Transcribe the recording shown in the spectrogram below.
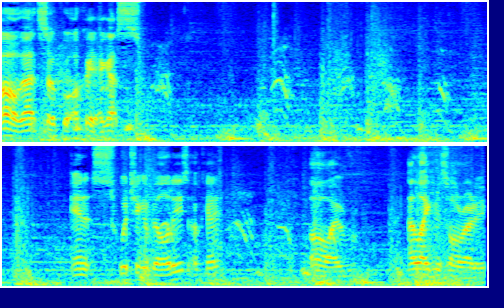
Oh, that's so cool. Okay, I got and it's switching abilities. Okay. Oh, I, I like this already.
